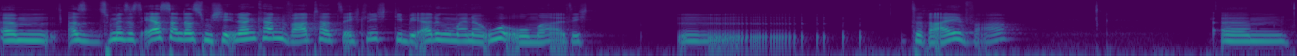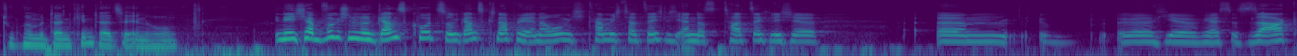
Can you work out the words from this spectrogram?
ähm, also zumindest das erste, an das ich mich erinnern kann, war tatsächlich die Beerdigung meiner Uroma, als ich mh, drei war. Ähm, Tu mal mit deinen Kindheitserinnerungen. Nee, ich habe wirklich nur eine ganz kurze und ganz knappe Erinnerung. Ich kann mich tatsächlich an das tatsächliche, ähm, äh, hier, wie heißt es, Sarg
